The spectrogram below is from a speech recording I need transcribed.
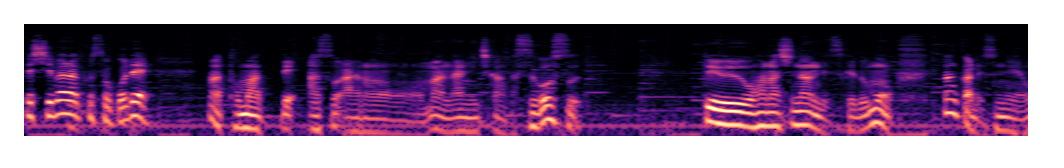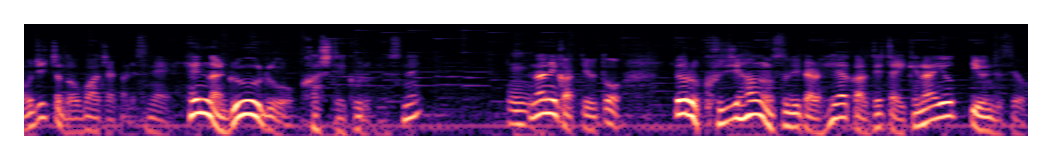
で、しばらくそこで、まあ、泊まって、あそ、あのー、まあ、何日間か過ごす。っていうお話なんですけども、なんかですね、おじいちゃんとおばあちゃんがですね、変なルールを課してくるんですね。うん、何かっていうと、夜9時半を過ぎたら部屋から出ちゃいけないよって言うんですよ。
